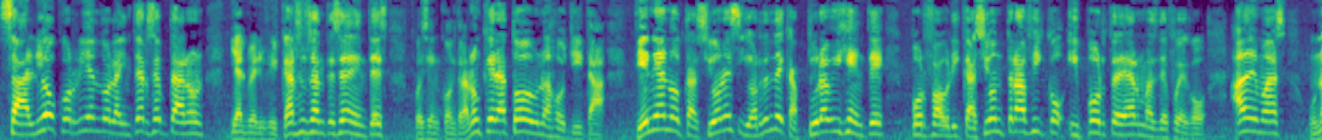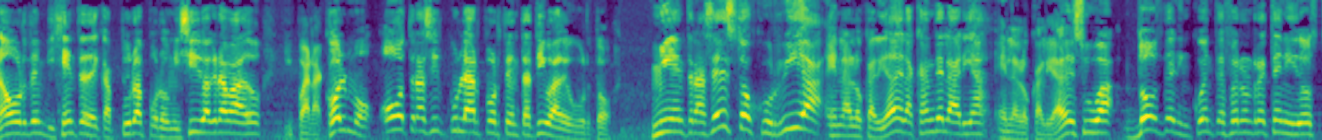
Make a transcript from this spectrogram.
salió corriendo, la interceptaron y al verificar sus antecedentes, pues encontraron que era toda una joyita. Tiene anotaciones y orden de captura vigente por fabricación, tráfico y porte de armas de fuego. Además, una orden vigente de captura por homicidio agravado y para colmo otra circular por tentativa de hurto. Mientras esto ocurría en la localidad de La Candelaria, en la localidad de Suba, dos delincuentes fueron retenidos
